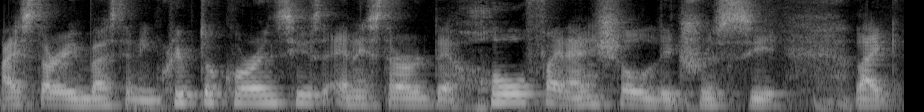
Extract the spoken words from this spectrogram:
I started investing in cryptocurrencies and I started the whole financial literacy. Like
